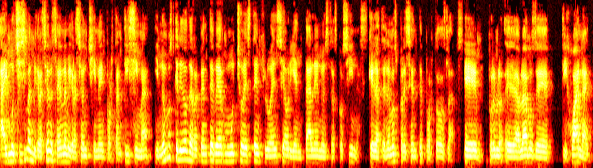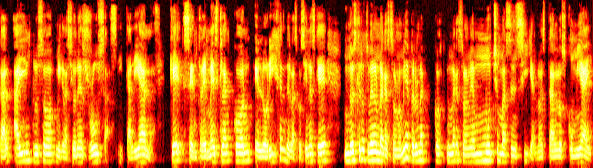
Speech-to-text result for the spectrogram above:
hay muchísimas migraciones, hay una migración china importantísima y no hemos querido de repente ver mucho esta influencia oriental en nuestras cocinas, que la tenemos presente por todos lados. Eh, por ejemplo, hablamos de Tijuana y tal, hay incluso migraciones rusas, italianas, que se entremezclan con el origen de las cocinas que no es que no tuvieran una gastronomía, pero una, una gastronomía mucho más sencilla, ¿no? Están los kumiai,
